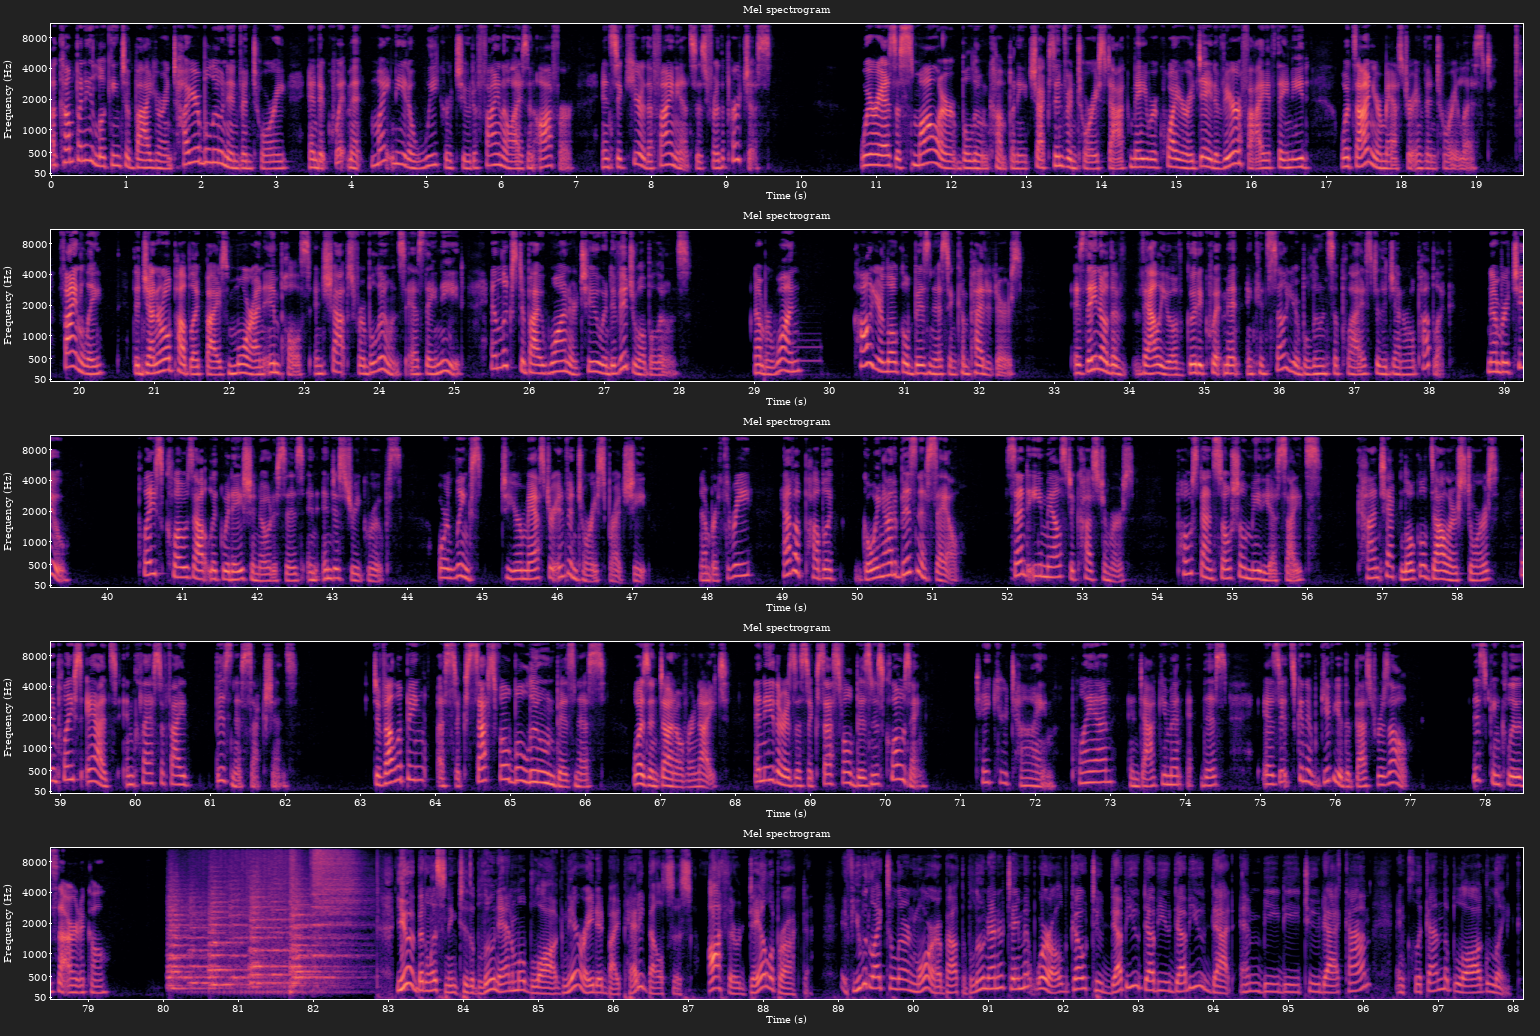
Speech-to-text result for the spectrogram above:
A company looking to buy your entire balloon inventory and equipment might need a week or two to finalize an offer and secure the finances for the purchase. Whereas a smaller balloon company checks inventory stock may require a day to verify if they need what's on your master inventory list. Finally, the general public buys more on impulse and shops for balloons as they need and looks to buy one or two individual balloons. Number one, call your local business and competitors as they know the value of good equipment and can sell your balloon supplies to the general public. Number two, place closeout liquidation notices in industry groups or links to your master inventory spreadsheet. Number three, have a public going out of business sale. Send emails to customers, post on social media sites, contact local dollar stores, and place ads in classified business sections. Developing a successful balloon business wasn't done overnight, and neither is a successful business closing. Take your time, plan, and document this as it's going to give you the best result. This concludes the article. You have been listening to the Balloon Animal blog narrated by Patty Belsis, author Dale Obrochta. If you would like to learn more about the balloon entertainment world, go to www.mbd2.com and click on the blog link.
